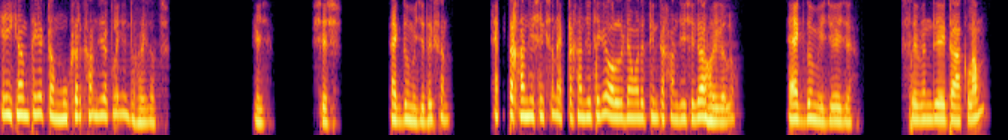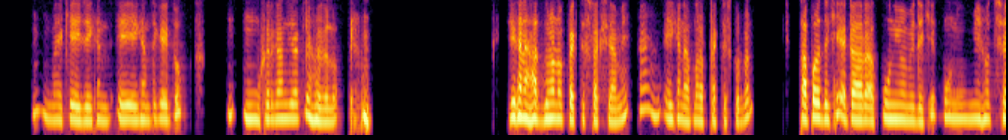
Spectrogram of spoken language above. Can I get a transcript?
এইখান থেকে একটা মুখের খাঞ্জি আঁকলে কিন্তু হয়ে যাচ্ছে। এই যে, শেষ। একদম ইজি দেখছেন? একটা খাঞ্জি শিখছেন, একটা খাঞ্জি থেকে অলরেডি আমাদের ৩ টা খাঞ্জি শেখা হয়ে গেল। একদম ইজি এই যে 7 দিয়ে এটা আঁকলাম। এঁকে এই যে এখান এই এখান থেকে উম মুখের খাঞ্জি আঁকলে হয়ে গেল। এখানে হাত ঘোরানোর প্র্যাকটিস রাখছি আমি। হ্যাঁ? এইখানে আপনারা প্র্যাকটিস করবেন। তারপরে দেখি এটার কুনিয়মি দেখি। কুনিয়মি হচ্ছে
